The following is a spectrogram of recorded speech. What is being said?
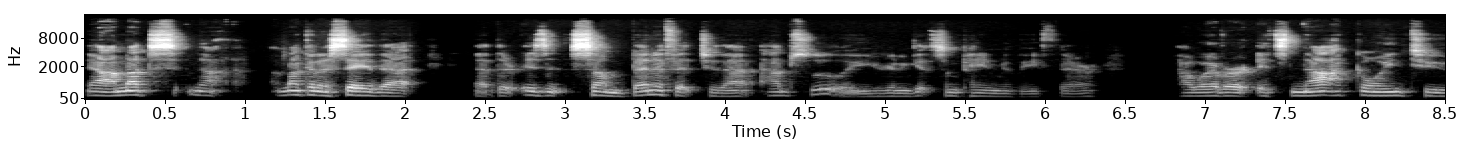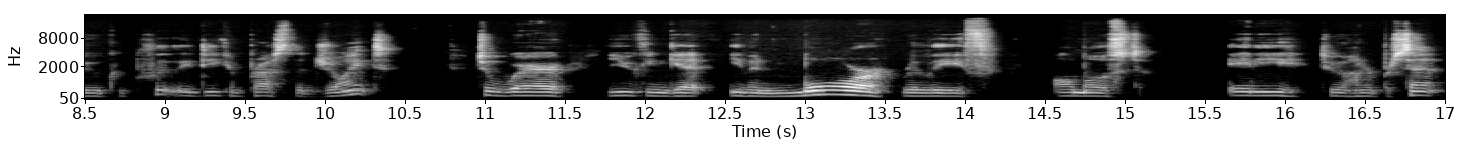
Now, I'm not, not I'm not going to say that that there isn't some benefit to that. Absolutely, you're going to get some pain relief there. However, it's not going to completely decompress the joint to where you can get even more relief, almost 80 to 100%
